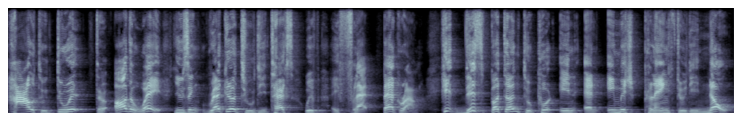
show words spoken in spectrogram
how to do it the other way using regular 2D text with a flat background. Hit this button to put in an image plane 3D node.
